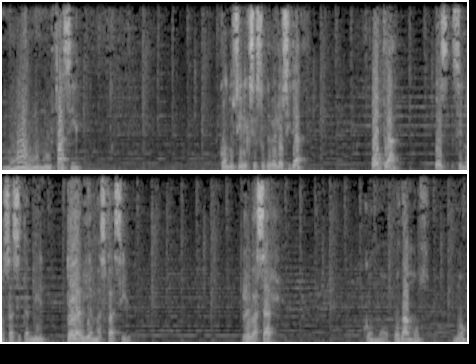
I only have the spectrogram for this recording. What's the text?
muy muy muy fácil conducir exceso de velocidad. Otra pues se nos hace también todavía más fácil rebasar como podamos ¿no?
